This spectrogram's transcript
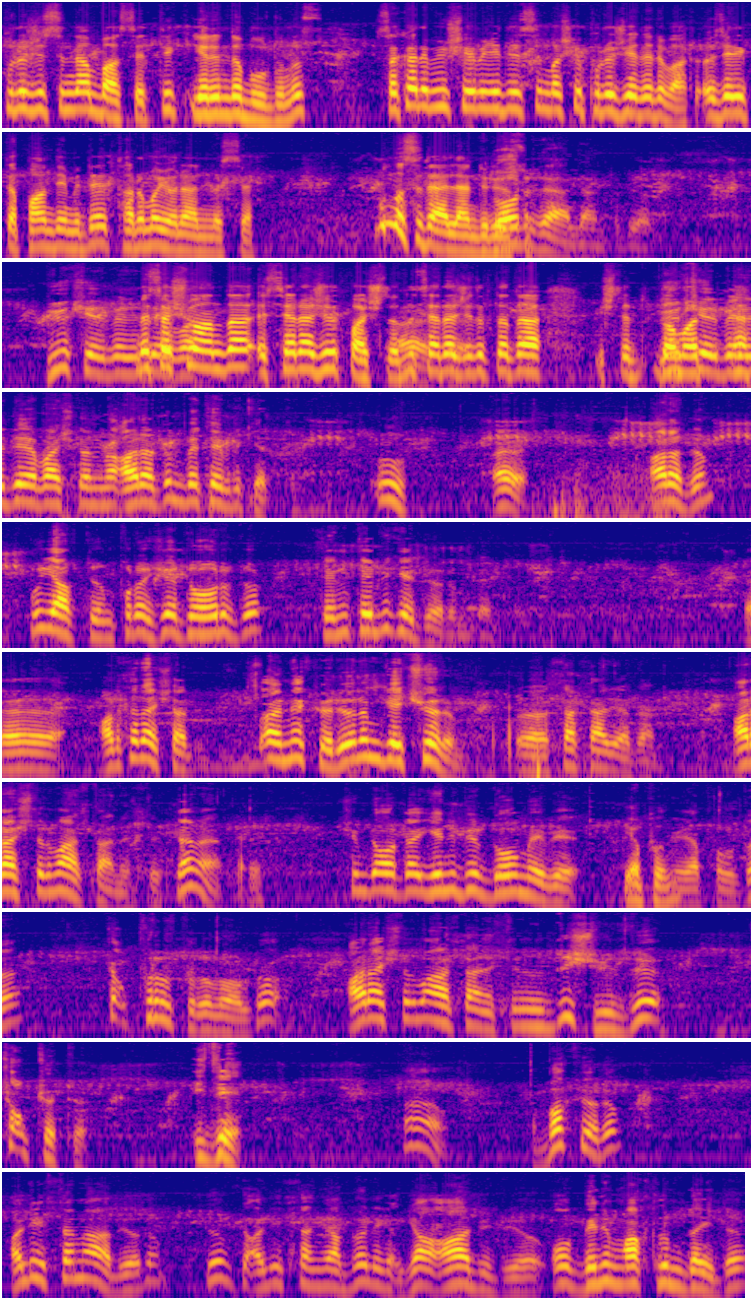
projesinden bahsettik, yerinde buldunuz. Sakarya Büyükşehir Belediyesi'nin başka projeleri var. Özellikle pandemide tarıma yönelmesi. Bunu nasıl değerlendiriyorsun? Doğru değerlendiriyorum. Büyükşehir Belediye Mesela şu anda e, seracılık başladı. Evet, Seracılıkta da işte domates... Büyükşehir Belediye Başkanı'nı aradım ve tebrik ettim. Hı. Evet. Aradım. Bu yaptığın proje doğrudur. Seni tebrik ediyorum dedim. Ee, arkadaşlar örnek veriyorum geçiyorum ee, Sakarya'dan. Araştırma hastanesi değil mi? Şimdi orada yeni bir doğum evi yapın. yapıldı. Çok pırıl pırıl oldu. Araştırma hastanesinin dış yüzü çok kötü idi. Ha, bakıyorum Ali İhsan'ı arıyorum. Diyorum ki Ali İhsan ya böyle ya abi diyor o benim aklımdaydı.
